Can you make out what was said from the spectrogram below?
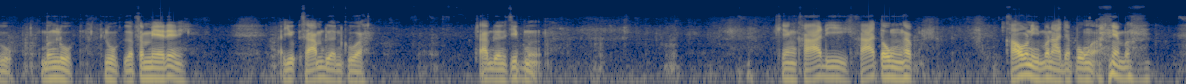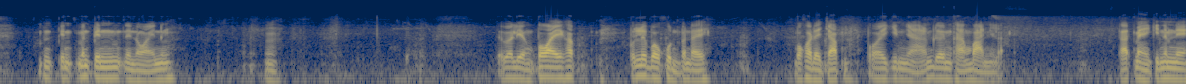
ลูกเบิ่งลูกลูกเกือบสมเมได้นี่อายุสามเดือนกว่าสามเดือนสิบมือแข้งขาดีขาตรงครับ เขานี่มันอาจจะปรงอะเนี่ยมันมันเป็นมันเป็นหน่อยหนึงแต่ว่าเลี้ยงปล่อยครับเพิ่นเลยบ่ขุนปันใดบ่ค่อยได้จับปล่อยกินหญ้าเดินขางบ้านนี่แหละตัดไม่กินน้ำแน่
